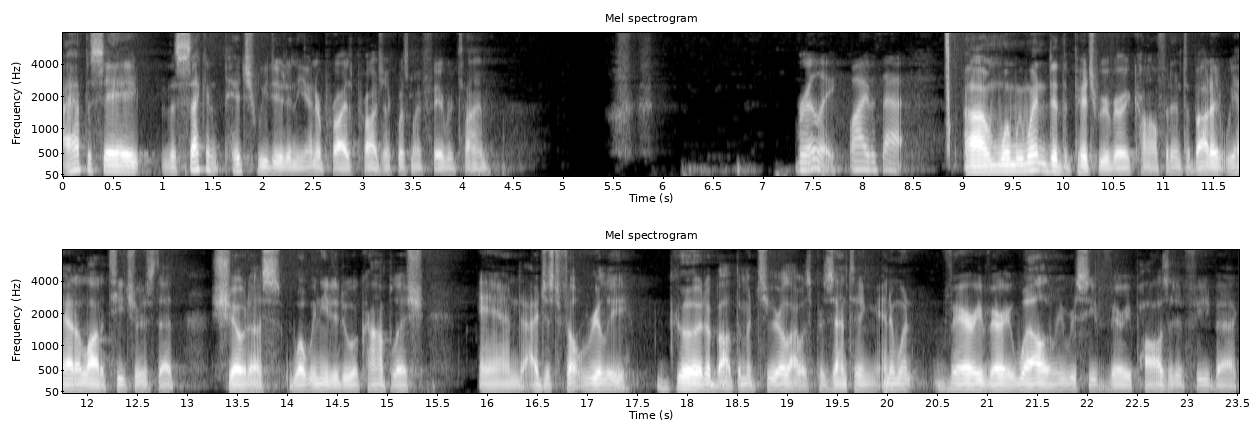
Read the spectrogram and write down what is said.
I have to say the second pitch we did in the enterprise project was my favorite time. Really? Why was that? Um, when we went and did the pitch, we were very confident about it. We had a lot of teachers that showed us what we needed to accomplish, and I just felt really good about the material I was presenting, and it went very, very well, and we received very positive feedback.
